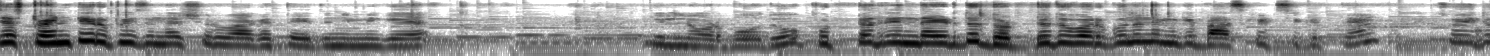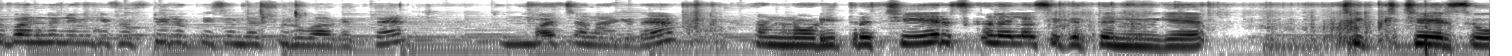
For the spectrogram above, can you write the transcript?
ಜಸ್ಟ್ ಟ್ವೆಂಟಿ ರುಪೀಸಿಂದ ಶುರುವಾಗುತ್ತೆ ಇದು ನಿಮಗೆ. ಇಲ್ಲಿ ನೋಡ್ಬೋದು, ಪುಟ್ಟದ್ರಿಂದ ಹಿಡಿದು ದೊಡ್ಡದವರೆಗೂ ನಿಮಗೆ ಬಾಸ್ಕೆಟ್ ಸಿಗುತ್ತೆ. ಸೊ ಇದು ಬಂದು ನಿಮಗೆ ಫಿಫ್ಟಿ ರುಪೀಸಿಂದ ಶುರುವಾಗುತ್ತೆ ತುಂಬ ಚೆನ್ನಾಗಿದೆ. ಆ್ಯಂಡ್ ನೋಡಿ, ಈ ಥರ ಚೇರ್ಸ್ಗಳೆಲ್ಲ ಸಿಗುತ್ತೆ ನಿಮಗೆ. ಚಿಕ್ಕ ಚೇರ್ಸು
